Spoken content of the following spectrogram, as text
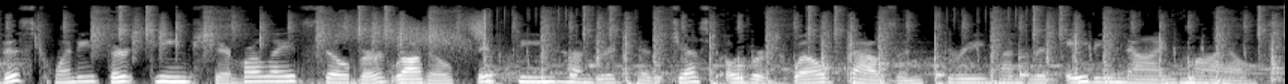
This 2013 Chevrolet Silverado 1500 has just over 12,389 miles.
